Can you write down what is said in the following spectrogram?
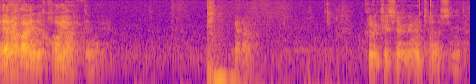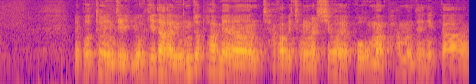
에러가 이제 거의 안 뜬 거예요. 에러가. 그렇게 해서 여기는 찾았습니다. 보통 이제 여기다가 용접하면은 작업이 정말 쉬워요. 그것만 파면 되니까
